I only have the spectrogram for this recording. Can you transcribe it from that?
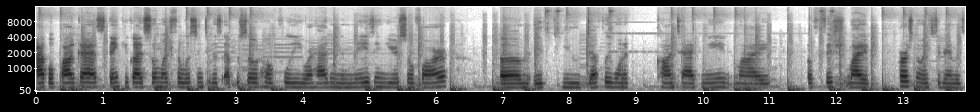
Apple Podcasts. Thank you guys so much for listening to this episode. Hopefully, you are having an amazing year so far. Um, if you definitely want to contact me, my official, my personal Instagram is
